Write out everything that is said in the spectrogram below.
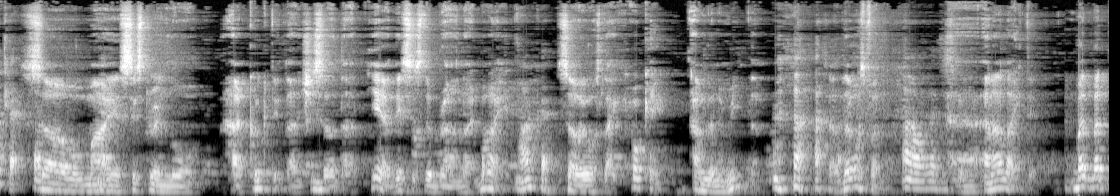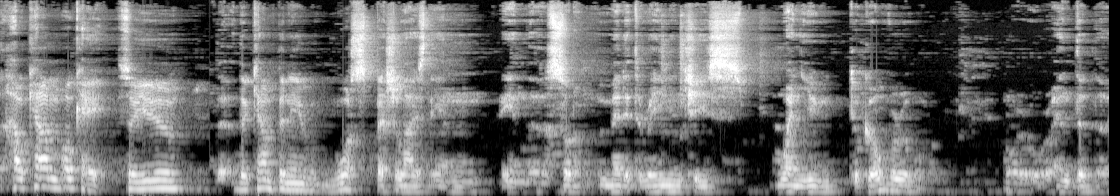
Okay. So my sister-in-law had cooked it, and she said that yeah, this is the brand I buy. Okay. So it was like okay, I'm going to meet them. so that was fun, Oh, that's good. uh, and I liked it. But but how come? Okay, so you the, company was specialized in in the sort of Mediterranean cheese when you took over or, or, or entered the,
